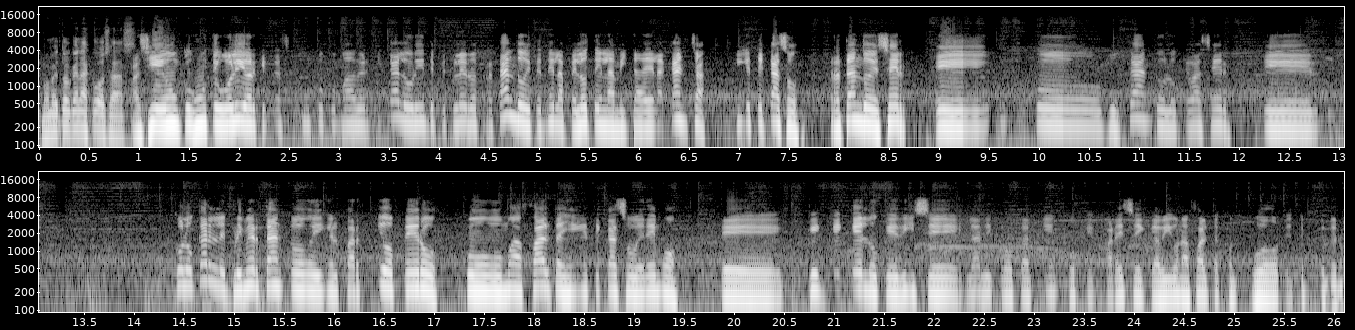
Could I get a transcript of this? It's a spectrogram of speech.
No me toquen las cosas. Así es, un conjunto de Bolívar que está un poco más vertical, Oriente Petrolero tratando de tener la pelota en la mitad de la cancha, en este caso tratando de ser eh, un buscando lo que va a ser eh, colocarle el primer tanto en el partido, pero con más faltas y en este caso veremos eh, qué, es lo que dice el árbitro también, porque parece que había una falta con el jugador de este petrolero.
